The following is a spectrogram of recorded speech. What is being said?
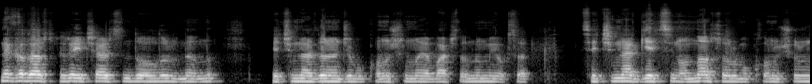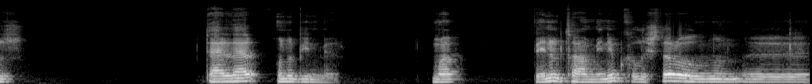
Ne kadar süre içerisinde olur, ne- seçimlerden önce bu konuşulmaya başlanır mı yoksa seçimler geçsin ondan sonra mı konuşuruz derler onu bilmiyorum. Ama benim tahminim Kılıçdaroğlu'nun e,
